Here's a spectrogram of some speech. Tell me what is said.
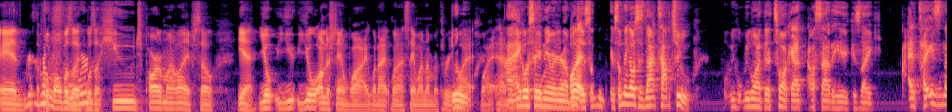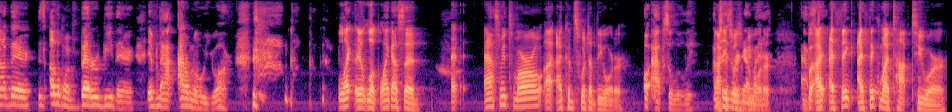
and This is number football was a was a huge part of my life. So yeah, you'll you you'll understand why when I when I say my number three. Dude, why why it I ain't gonna say name right now, but, But- if, something, if something else is not top two, we we gonna have to talk out, outside of here because like if Titans is not there, this other one better be there. If not, I don't know who you are. Like eh, look, like I said, ask me tomorrow. I, I could switch up the order. Oh, absolutely. I'm I changing switch up the order. But I, I think I think my top two are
